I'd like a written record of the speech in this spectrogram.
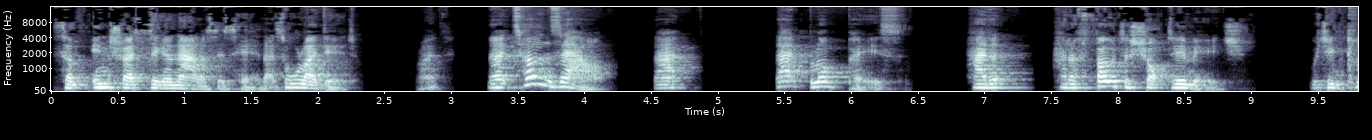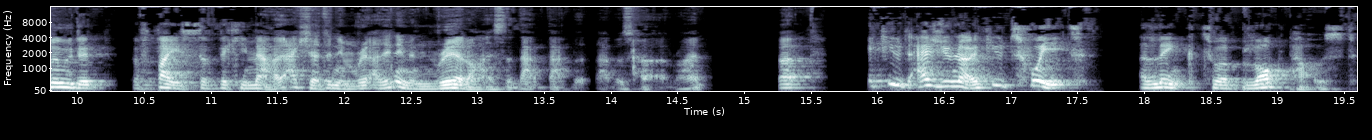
some interesting analysis here. That's all I did. Right now, it turns out that that blog piece had had a photoshopped image which included the face of Viki Male. Actually, I didn't even re- I didn't even realize that that, that that was her. Right, but if you, as you know, if you tweet a link to a blog post,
